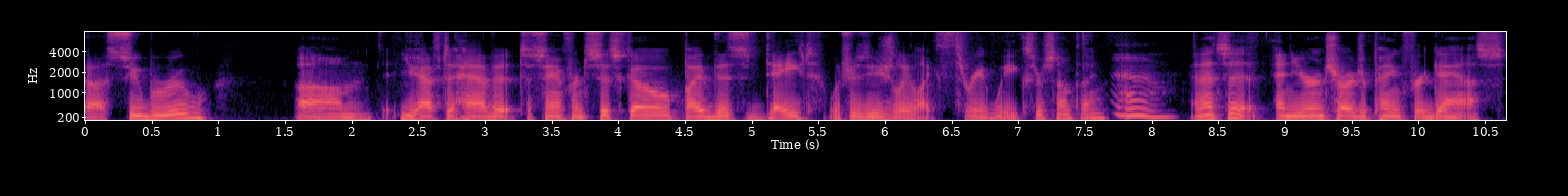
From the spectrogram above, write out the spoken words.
uh subaru um, you have to have it to san francisco by this date which is usually like three weeks or something Oh. and that's it and you're in charge of paying for gas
